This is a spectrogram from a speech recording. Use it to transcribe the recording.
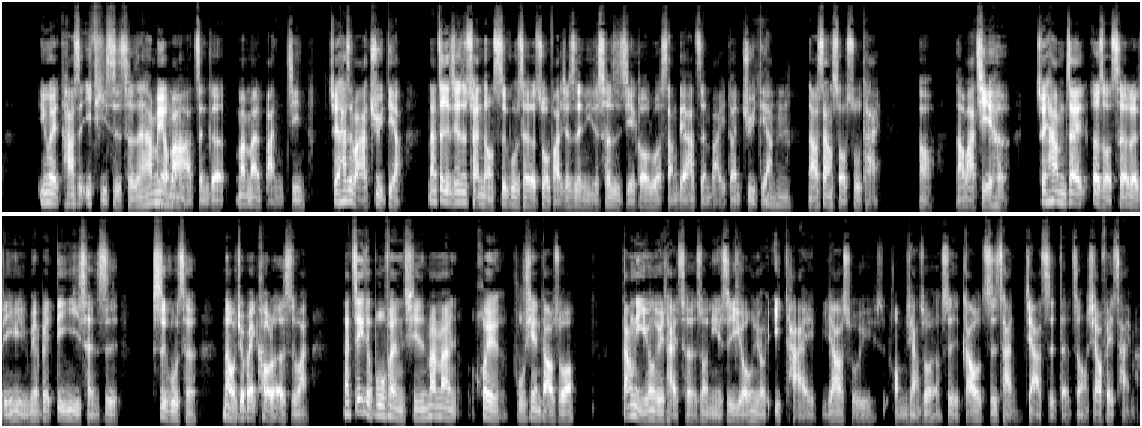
因为它是一体式车身，它没有办法整个慢慢钣金，所以它是把它锯掉。那这个就是传统事故车的做法，就是你的车子结构如果伤掉，它只能把一段锯掉，然后上手术台，好，然后把它结合。所以他们在二手车的领域里面被定义成是事故车，那我就被扣了二十万。那这个部分其实慢慢会浮现到说。当你拥有一台车的时候，你也是拥有一台比较属于我们讲说是高资产价值的这种消费财嘛。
